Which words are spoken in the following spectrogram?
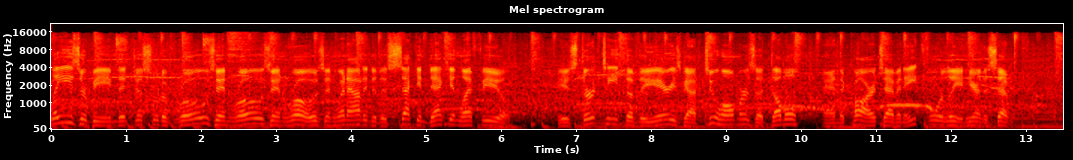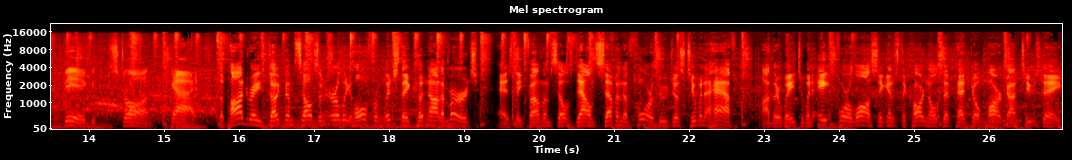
laser beam that just sort of rose and rose and rose and went out into the second deck in left field. His 13th of the year. He's got two homers, a double, and the Cards have an 8 4 lead here in the seventh. Big, strong guy. The Padres dug themselves an early hole from which they could not emerge as they found themselves down 7 to 4 through just two and a half on their way to an 8 4 loss against the Cardinals at Petco Park on Tuesday.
